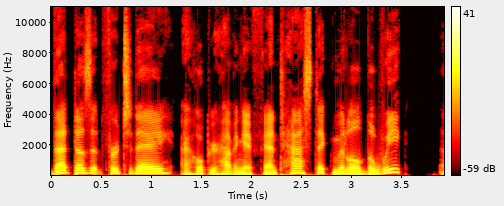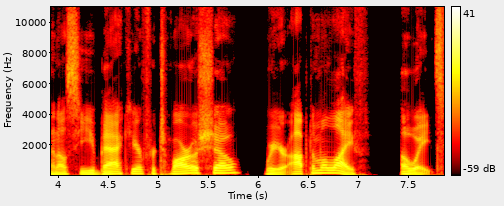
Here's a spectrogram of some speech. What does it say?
that does it for today. I hope you're having a fantastic middle of the week, and I'll see you back here for tomorrow's show where your optimal life awaits.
